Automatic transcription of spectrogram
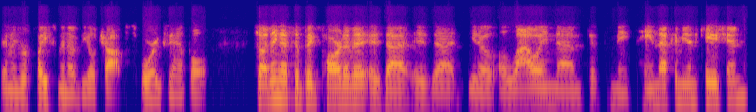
in a replacement of veal chops, for example? So I think that's a big part of it is that is that you know allowing them to maintain that communication,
